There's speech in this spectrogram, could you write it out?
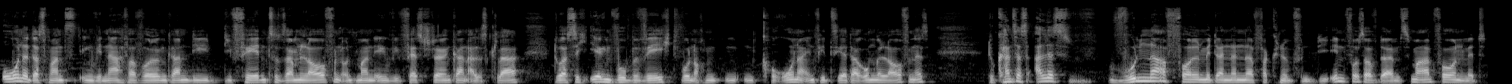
ohne dass man es irgendwie nachverfolgen kann, die, die Fäden zusammenlaufen und man irgendwie feststellen kann, alles klar, du hast dich irgendwo bewegt, wo noch ein, ein Corona-Infizierter rumgelaufen ist. Du kannst das alles wundervoll miteinander verknüpfen. Die Infos auf deinem Smartphone mit,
